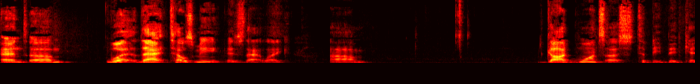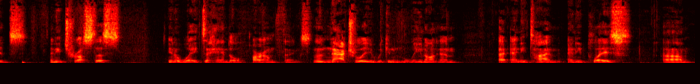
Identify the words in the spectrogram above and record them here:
and um, what that tells me is that like um, God wants us to be big kids, and He trusts us in a way to handle our own things. And then naturally, we can lean on Him at any time, any place. Um,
